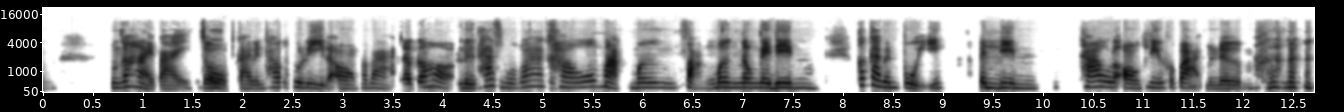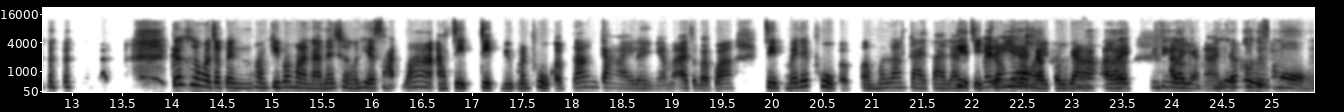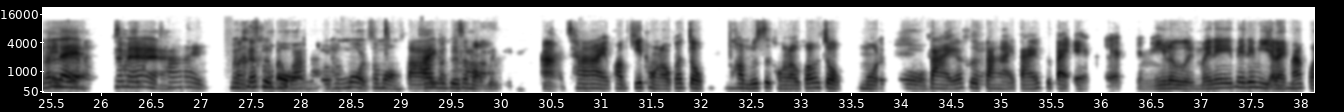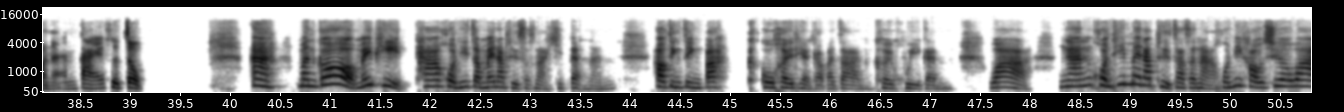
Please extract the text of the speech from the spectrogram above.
มึงก็หายไปจจบบกลายเป็นเท่าทุลีละอองพระบาท แล้วก็หรือถ้าสมมติว่าเขาหมักมึงฝังมึงลงในดิน ก็กลายเป็นปุ๋ยเป็นอืมดินเท่าละอองธุลีพระบาทเหมือนเดิมก็คือมันจะเป็นความคิดประมาณนั้นในเชิงวิทยาศาสตร์ว่าอาจิตจิตอยู่มันผูกกับร่างกายอะไรอย่างเงี้ยมันอาจจะแบบว่าจิตไม่ได้ผูกแบบเออเมื่อร่างกายตายแล้วจิตไม่ล่ได้องแยลกอยกับไปยังเออะไรอจริงๆอะไรแล้วอย่างนั้นทั้หมดก็คือสมองนั่นแหละ ใช่ไหมใช่มันมันคืก็อคือสแบมบองว่าเราทั้งหมดสมองตายใช่มันคือสมองมัน อ่าใช่ ความคิดของเราก็จบอืมความรู้สึกของเราก็จบหมดโอ้ตายก็คือตายตายก็คือตายแอกแอกอย่างนี้เลย ไม่ได้ไม่ได้มีอะไรมากกว่านั้น ตายก็คือจบอะมันก็ไม่ผิดถ้าคนที่จะไม่นับถือศาสนาคิดแบบนั้น เอาจริง ๆปะกูเคยเถียงกับอาจารย์ เคยคุยกัน ว่างั้นคนที่ไม่นับถือศาสนาคนที่เขาเชื่อว่า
